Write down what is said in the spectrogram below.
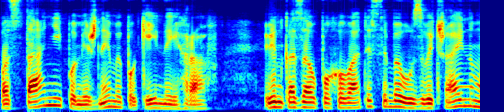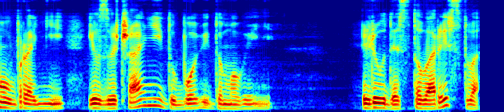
Останній поміж ними покійний граф. Він казав поховати себе у звичайному вбранні і в звичайній дубовій домовині. Люди з товариства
